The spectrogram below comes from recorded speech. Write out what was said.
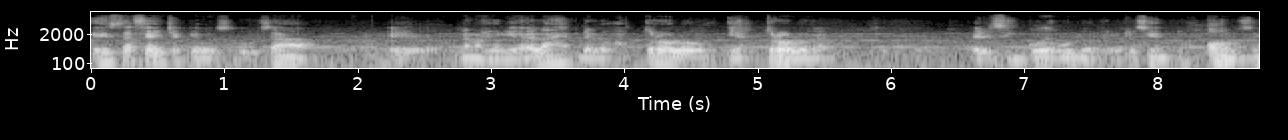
esa fecha que us- usa eh, la mayoría de, la- de los astrólogos y astrólogas, el 5 de julio de 1811,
